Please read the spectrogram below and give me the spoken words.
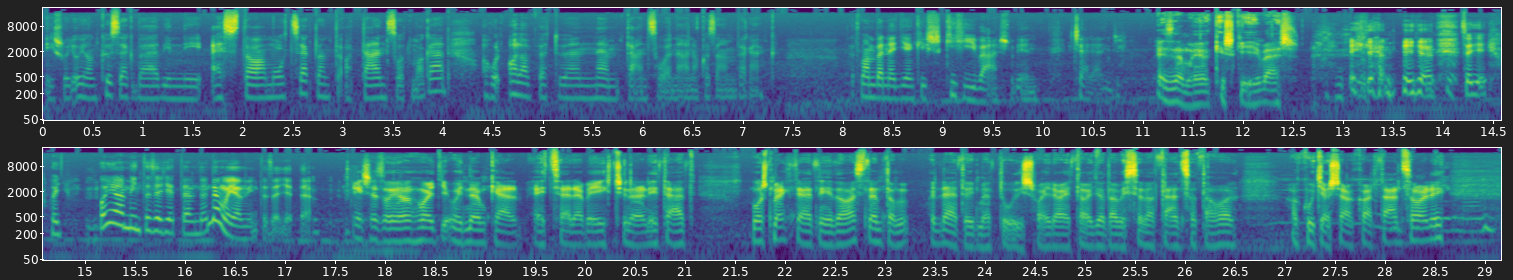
és hogy olyan közegbe elvinni ezt a módszert, a táncot magát, ahol alapvetően nem táncolnának az emberek. Tehát van benne egy ilyen kis kihívás, ilyen challenge. Ez nem olyan kis kihívás. igen, igen. Szóval, hogy, hogy olyan, mint az egyetem, de nem olyan, mint az egyetem. És ez olyan, hogy, hogy nem kell egyszerre végigcsinálni, tehát most megtehetnéd azt, nem tudom, hogy lehet, hogy mert túl is vagy rajta, hogy oda viszed a táncot, ahol a kutya se akar táncolni. Még nem.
